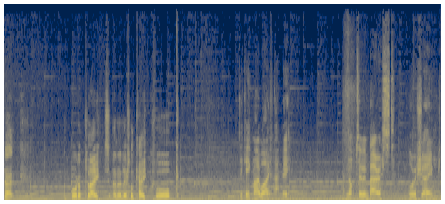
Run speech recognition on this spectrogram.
Look, I brought a plate and a little cake fork. To keep my wife happy. I'm not too embarrassed or ashamed.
